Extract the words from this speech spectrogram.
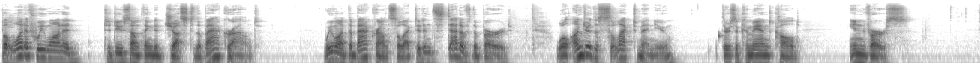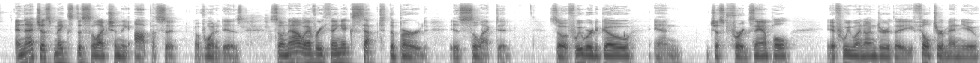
But what if we wanted to do something to just the background? We want the background selected instead of the bird. Well, under the Select menu, there's a command called Inverse. And that just makes the selection the opposite of what it is. So now everything except the bird is selected. So if we were to go and just for example, if we went under the filter menu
